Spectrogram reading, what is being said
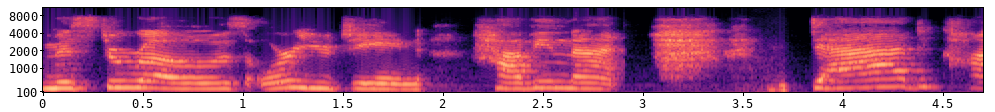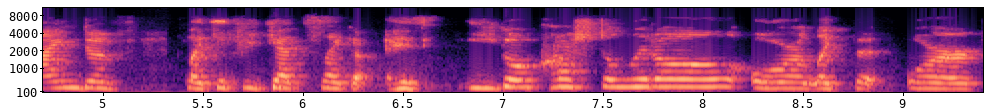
Mr. Rose or Eugene having that dad kind of like if he gets like his ego crushed a little or like the or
